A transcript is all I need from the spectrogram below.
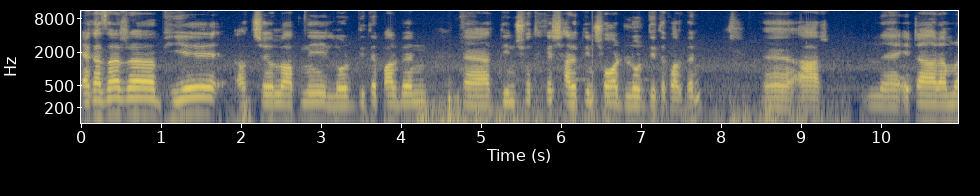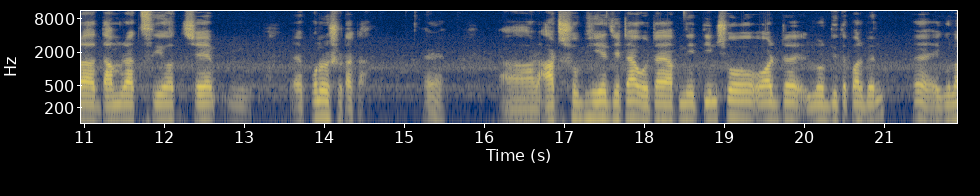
এক হাজার ভিএ হচ্ছে হলো আপনি লোড দিতে পারবেন তিনশো থেকে সাড়ে তিনশো ওয়াট লোড দিতে পারবেন। আর এটার আমরা দাম রাখছি হচ্ছে পনেরোশো টাকা। হ্যাঁ? আর আটশো ভিএ যেটা ওটা আপনি তিনশো ওয়াট লোড দিতে পারবেন। হ্যাঁ? এগুলো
